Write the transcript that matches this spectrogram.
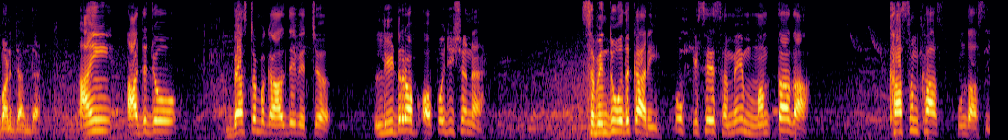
ਬਣ ਜਾਂਦਾ ਹੈ। ਆਈ ਅੱਜ ਜੋ ਵੈਸਟ ਬੰਗਾਲ ਦੇ ਵਿੱਚ ਲੀਡਰ ਆਫ ਆਪੋਜੀਸ਼ਨ ਹੈ, ਸਵਿੰਦੂ ਅਧਿਕਾਰੀ, ਉਹ ਕਿਸੇ ਸਮੇਂ ਮਮਤਾ ਦਾ ਖਾਸਮ ਖਾਸ ਹੁੰਦਾ ਸੀ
